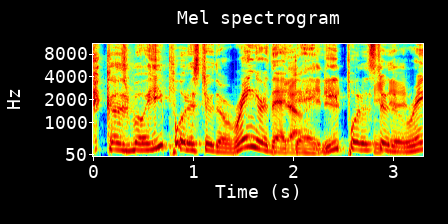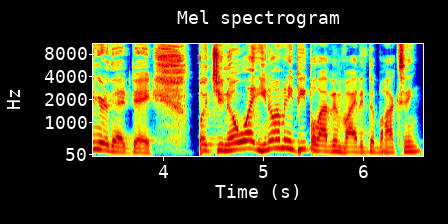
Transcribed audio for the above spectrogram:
Because bro, he put us through the ringer that Yeah, day. he He, put us He through the ringer that day. But you know what? You know how many people I've invited to boxing?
